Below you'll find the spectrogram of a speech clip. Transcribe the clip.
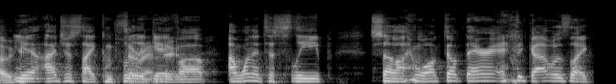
Okay. Yeah, I just like completely Surrendered? gave up. I wanted to sleep. So I walked up there and the guy was like,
